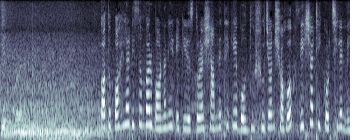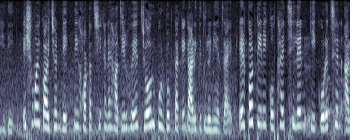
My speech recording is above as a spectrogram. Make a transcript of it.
Right. গত পহেলা ডিসেম্বর বনানীর একটি রেস্তোরাঁর সামনে থেকে বন্ধু সুজন সহ রিক্সা ঠিক করছিলেন মেহেদি। এ সময় কয়েকজন ব্যক্তি হঠাৎ সেখানে হাজির হয়ে জোরপূর্বক তাকে গাড়িতে তুলে নিয়ে যায়। এরপর তিনি কোথায় ছিলেন, কি করেছেন আর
